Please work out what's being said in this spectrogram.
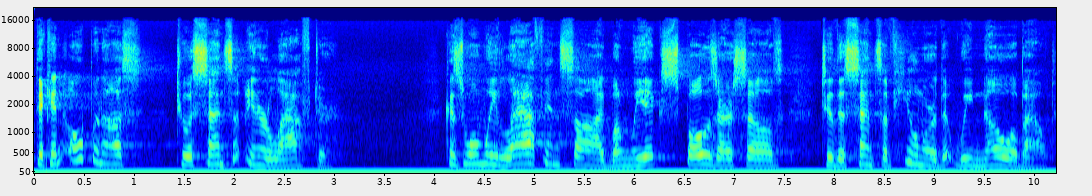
that can open us to a sense of inner laughter. Because when we laugh inside, when we expose ourselves to the sense of humor that we know about,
